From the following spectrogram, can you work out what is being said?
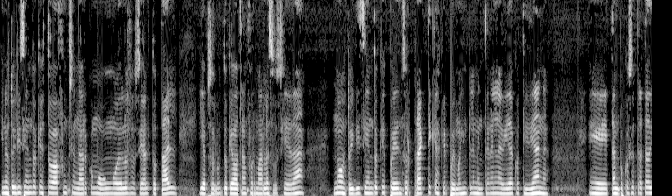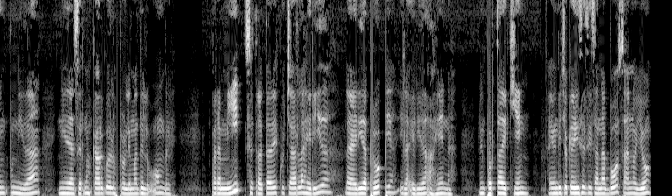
Y no estoy diciendo que esto va a funcionar como un modelo social total y absoluto que va a transformar la sociedad. No, estoy diciendo que pueden ser prácticas que podemos implementar en la vida cotidiana eh, tampoco se trata de impunidad ni de hacernos cargo de los problemas de los hombres. Para mí se trata de escuchar las heridas, la herida propia y la herida ajena, no importa de quién. Hay un dicho que dice si sanas vos, sano yo.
